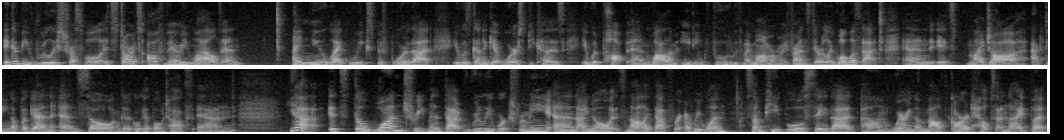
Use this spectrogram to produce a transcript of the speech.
it could be really stressful. It starts off very mild and I knew like weeks before that it was gonna get worse because it would pop and while I'm eating food with my mom or my friends they were like what was that and it's my jaw acting up again and so I'm gonna go get Botox and yeah, it's the one treatment that really works for me and I know it's not like that for everyone. Some people say that um, wearing a mouth guard helps at night, but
